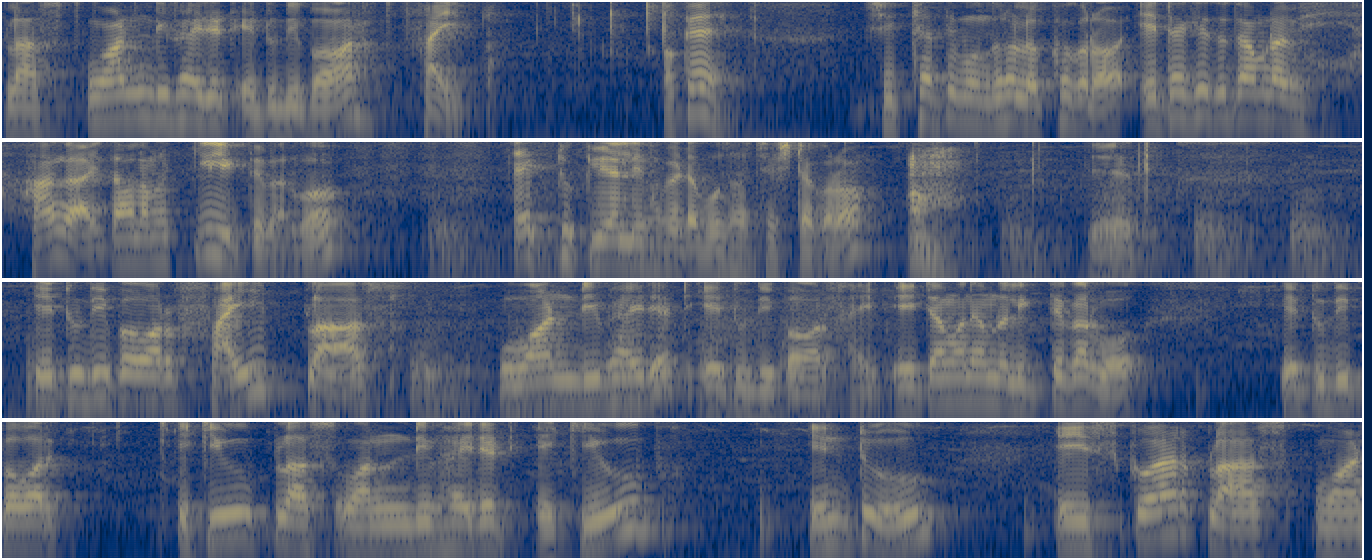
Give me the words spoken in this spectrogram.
plus one divided A to the power five okay শিক্ষার্থী বন্ধুরা, লক্ষ্য করো, এটাকে যদি আমরা ভাঙাই, তাহলে আমরা কি লিখতে পারব? একটু ক্লিয়ারলিভাবে এটা বোঝার চেষ্টা করো। যে A to the power five plus one divided A to the power five এইটা মানে আমরা লিখতে পারব A to the power A cube plus one divided A cube into A square plus one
